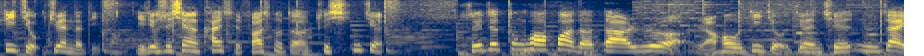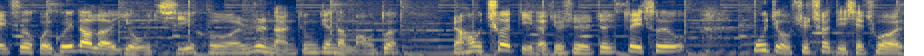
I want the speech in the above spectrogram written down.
第九卷的地方，也就是现在开始发售的最新卷。随着动画化的大热，然后第九卷却嗯再一次回归到了有奇和日南中间的矛盾，然后彻底的就是这这次乌九是彻底写出了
